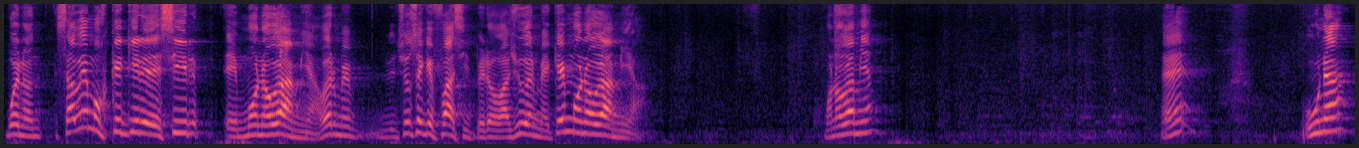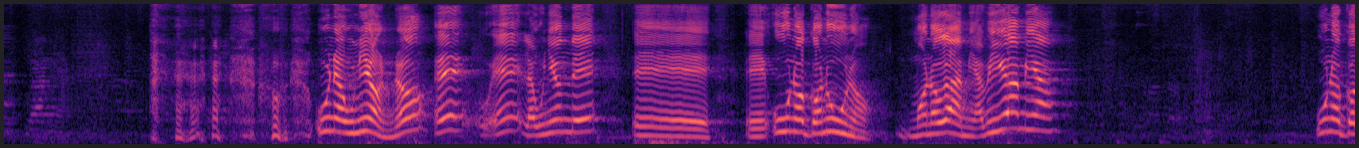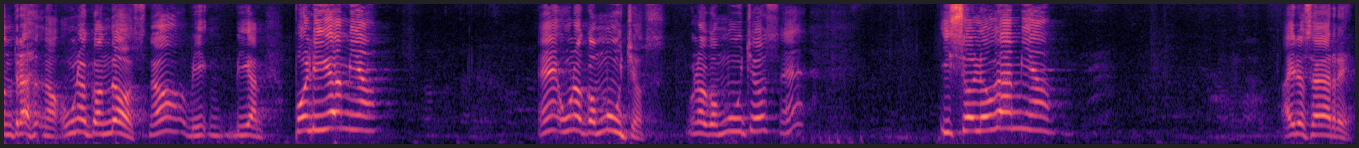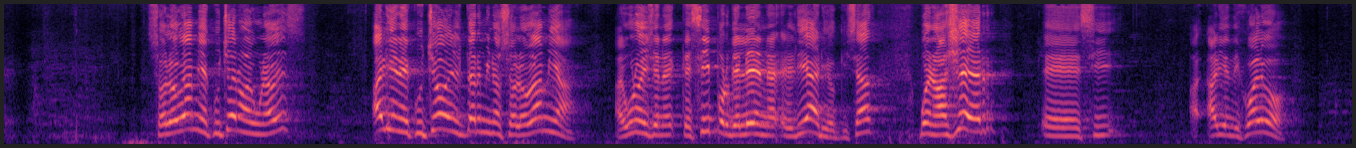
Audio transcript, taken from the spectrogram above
Bueno, sabemos qué quiere decir eh, monogamia. A ver, yo sé que es fácil, pero ayúdenme. ¿Qué es monogamia? ¿Monogamia? ¿Eh? ¿Una? Una unión, ¿no? ¿Eh? ¿Eh? La unión de eh, uno con uno. Monogamia. Bigamia. Uno contra, no, uno con dos, ¿no? Bi- Bigamia. Poligamia. ¿eh? Uno con muchos. Uno con muchos. ¿eh? Y sologamia. Ahí los agarré. ¿Sologamia escucharon alguna vez? ¿Alguien escuchó el término sologamia? Algunos dicen que sí porque leen el diario, quizás. Bueno, ayer, eh, si... ¿a- ¿Alguien dijo algo?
